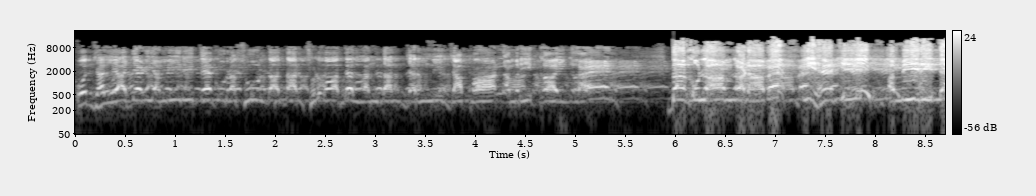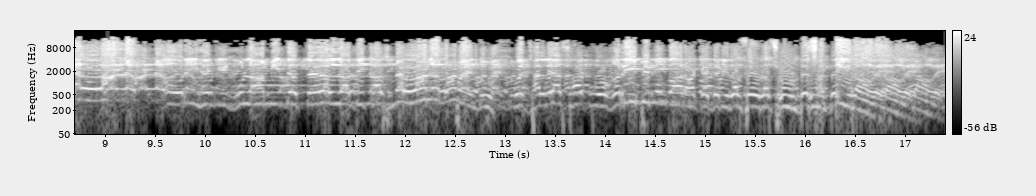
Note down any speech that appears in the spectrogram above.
وہ جھلیا جیڑی امیری تے کو رسول دا در چھڑوا دے لندن، جرمنی، جاپان، امریکہ، انگلینڈ۔ دا غلام بڑھاوے یہ ہے جی امیری تے لعنت۔ اور یہ ہے جی غلامی دے تے اللہ دی قسم لعنت پیندو وہ جھلیا ساک وہ غریبی مبارک ہے جڑی رسول رسول دے صدیر آوے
